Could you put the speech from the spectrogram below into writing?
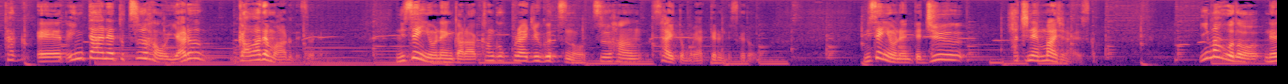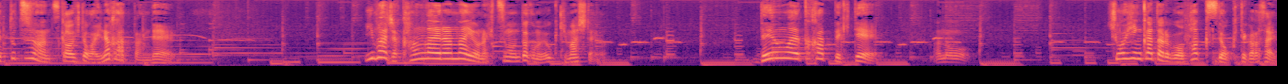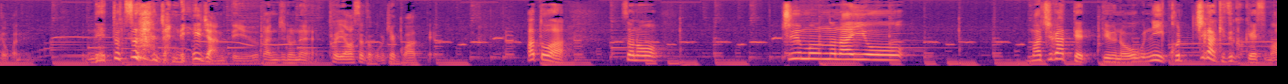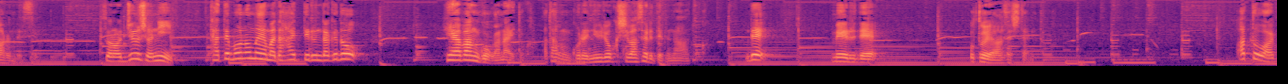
た、えーと、インターネット通販をやる側でもあるんですよね。2004年から韓国プロ野球グッズの通販サイトもやってるんですけど2004年って18年前じゃないですか。今ほどネット通販使う人がいなかったんで今じゃ考えられないような質問とかもよく来ましたよ。電話でかかってきてあの商品カタログをファックスで送ってくださいとかね。ネット通販じゃねえじゃんっていう感じのね問い合わせとかも結構あって。あとはその注文の内容間違ってっていうのにこっちが気づくケースもあるんですよ。その住所に建物名まで入ってるんだけど部屋番号がないとか。あ多分これ入力し忘れてるなとか。でメールでお問い合わせしたりとか。あとは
